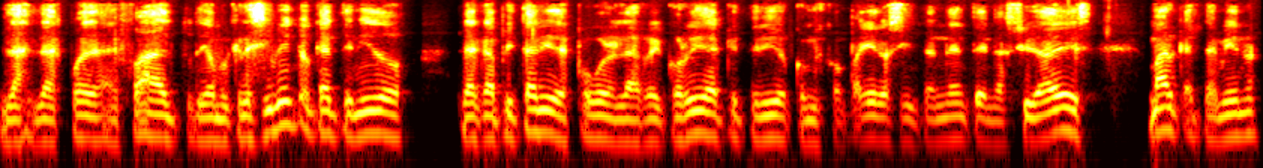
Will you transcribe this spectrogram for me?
la, la escuadra de asfalto, digamos, el crecimiento que ha tenido la capital y después, bueno, la recorrida que he tenido con mis compañeros intendentes en las ciudades, marca también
